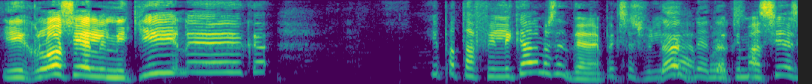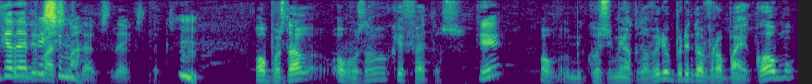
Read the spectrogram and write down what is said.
Η γλώσσα ελληνική είναι. Κα- Είπα τα φιλικά ανάμεσα. Δεν έπαιξες φιλικά. Εντάξει, ναι, εντάξει. Προετοιμασία για τα Προετοιμασία, επίσημα. εντάξει, εντάξει, εντάξει. Όπως τα, όπως τα έχω και φέτος. Τι; 21 Οκτωβρίου πριν το ευρωπαϊκό μου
